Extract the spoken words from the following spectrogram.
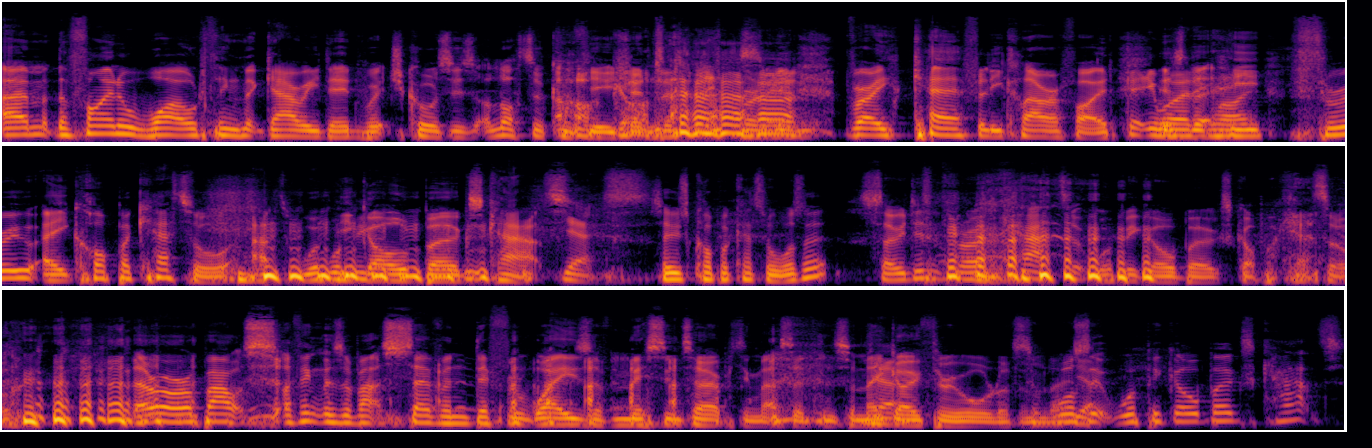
Um, the final wild thing that Gary did, which causes a lot of Oh, confusion, Brilliant. very carefully clarified, Get is wording that he threw a copper kettle at Whoopi Goldberg's cat. Yes. so whose copper kettle was it? So he didn't throw a cat at Whoopi Goldberg's copper kettle. There are about, I think there's about seven different ways of misinterpreting that sentence, and they Yeah. go through all of them. was there. it Whoopi Goldberg's cat?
